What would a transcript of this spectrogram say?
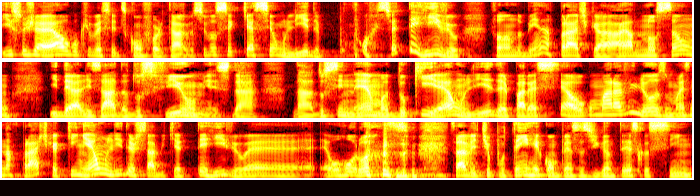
isso já é algo que vai ser desconfortável. Se você quer ser um líder, pô, isso é terrível. Falando bem na prática, a noção idealizada dos filmes, da, da- do cinema, do que é um líder, parece ser algo maravilhoso. Mas na prática, quem é um líder sabe que é terrível, é, é horroroso, sabe? Tipo, tem recompensas gigantescas, sim,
